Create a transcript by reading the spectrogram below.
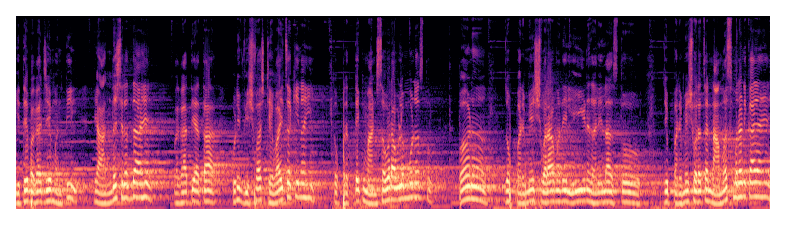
इथे बघा जे म्हणतील हे अंधश्रद्धा आहे. बघा ते आता कोणी विश्वास ठेवायचा की नाही तो प्रत्येक माणसावर अवलंबून असतो. पण जो परमेश्वरामध्ये लीन झालेला असतो जे परमेश्वराचं नामस्मरण काय आहे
